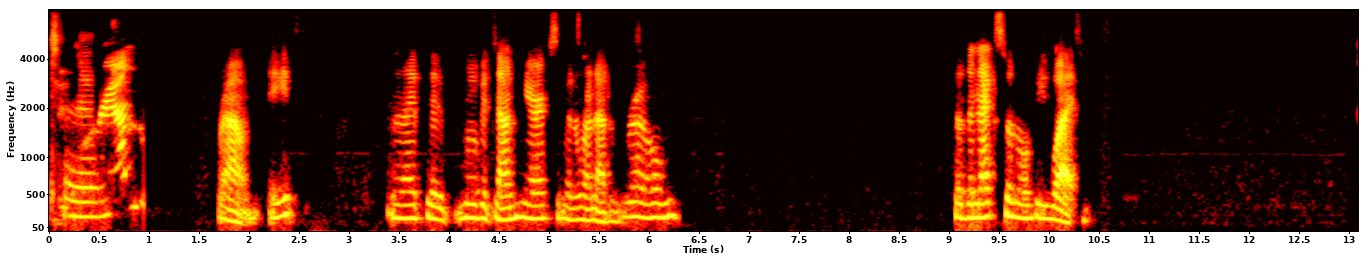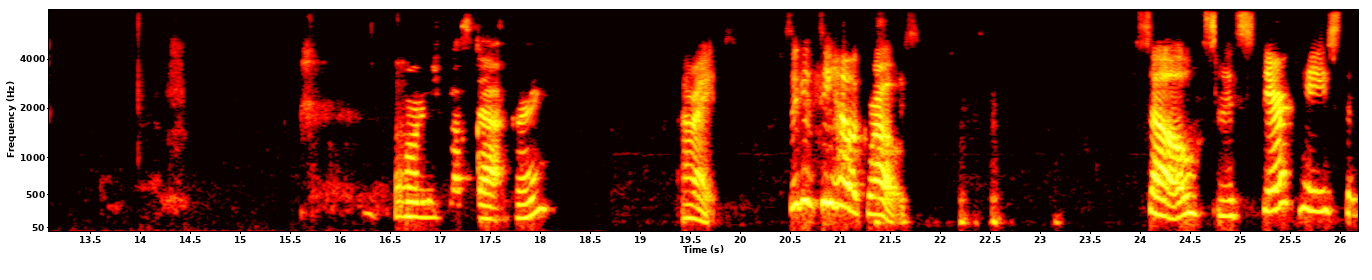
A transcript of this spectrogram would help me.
Ten. Brown, eight. And then I have to move it down here because I'm going to run out of room. So the next one will be what? Orange plus dark green. All right. So you can see how it grows. So in a staircase that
